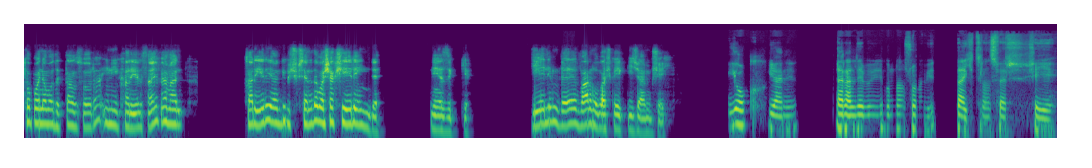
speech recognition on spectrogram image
top oynamadıktan sonra en iyi kariyeri sahip. Hemen kariyeri yani bir buçuk senede Başakşehir'e indi. Ne yazık ki. Diyelim ve var mı başka ekleyeceğim bir şey? Yok yani herhalde bundan sonra bir belki transfer şeyi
